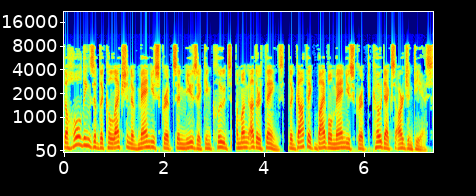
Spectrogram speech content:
The holdings of the collection of manuscripts and music includes, among other things, the Gothic Bible manuscript Codex Argenteus.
